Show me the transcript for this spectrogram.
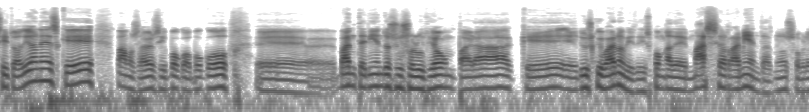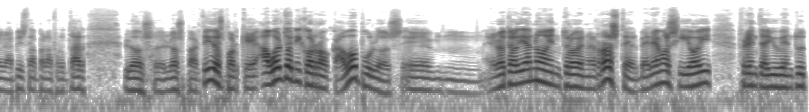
situaciones que vamos a ver si poco a poco van teniendo su solución para que Dusko Ivanovic disponga de más herramientas sobre la pista para afrontar los, los partidos, porque ha vuelto Nico Rocabópulos. Eh, el otro día no entró en el roster. Veremos si hoy frente a Juventud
